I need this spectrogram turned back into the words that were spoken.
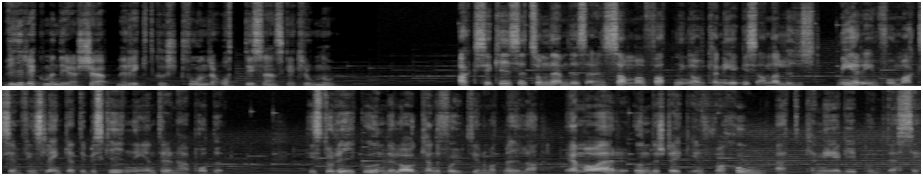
Vi rekommenderar köp med riktkurs 280 svenska kronor. Aktiecaset som nämndes är en sammanfattning av Carnegies analys. Mer info om aktien finns länkat i beskrivningen till den här podden. Historik och underlag kan du få ut genom att mejla mar-information carnegie.se.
